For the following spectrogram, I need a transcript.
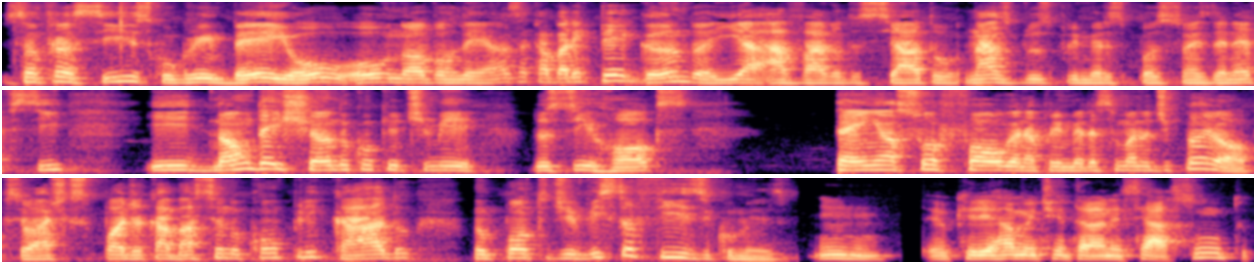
São Francisco, Green Bay ou, ou Nova Orleans acabarem pegando aí a, a vaga do Seattle nas duas primeiras posições da NFC e não deixando com que o time do Seahawks tem a sua folga na primeira semana de playoffs. Eu acho que isso pode acabar sendo complicado no ponto de vista físico mesmo. Uhum. Eu queria realmente entrar nesse assunto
